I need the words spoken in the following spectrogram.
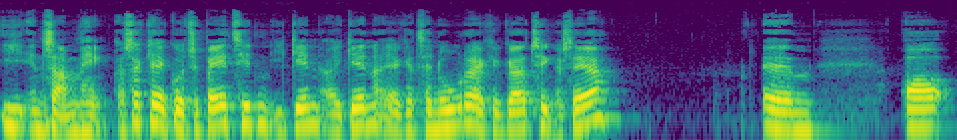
i en sammenhæng. Og så kan jeg gå tilbage til den igen og igen, og jeg kan tage noter, jeg kan gøre ting og sager. Øhm, Og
